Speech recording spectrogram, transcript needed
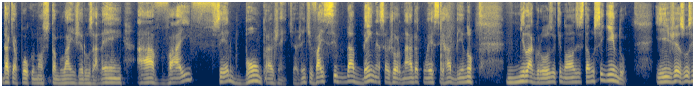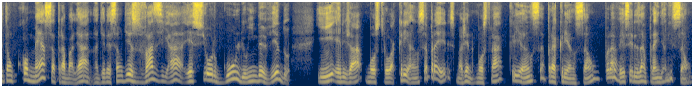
daqui a pouco nós estamos lá em Jerusalém, ah, vai ser bom para a gente, a gente vai se dar bem nessa jornada com esse rabino milagroso que nós estamos seguindo. E Jesus então começa a trabalhar na direção de esvaziar esse orgulho indevido. E ele já mostrou a criança para eles. Imagina, mostrar a criança para a crianção para ver se eles aprendem a lição.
